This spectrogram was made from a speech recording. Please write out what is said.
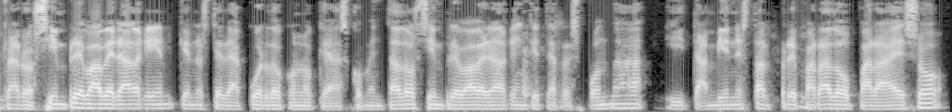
claro, siempre va a haber alguien que no esté de acuerdo con lo que has comentado, siempre va a haber alguien que te responda y también estar preparado para eso,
